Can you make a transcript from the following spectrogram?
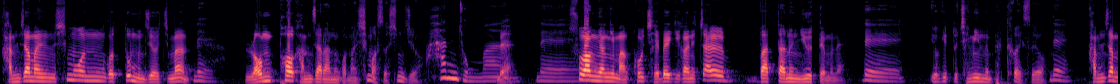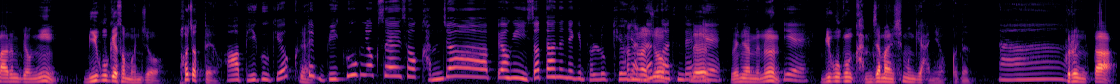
감자만 심은 것도 문제였지만 네. 럼퍼 감자라는 것만 심었어 심지어 한 종만. 네. 네. 수확량이 많고 재배 기간이 짧았다는 이유 때문에 네. 여기 또 재미있는 팩트가 있어요. 네. 감자 마른 병이 미국에서 먼저 퍼졌대요. 아 미국이요? 근데 네. 미국 역사에서 감자병이 있었다는 얘기 별로 기억이 안 나는 당연하죠. 것 같은데. 네. 왜냐하면은 예. 예. 미국은 감자만 심은 게 아니었거든. 아. 그러니까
